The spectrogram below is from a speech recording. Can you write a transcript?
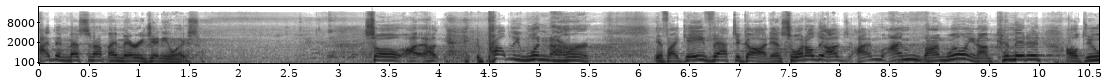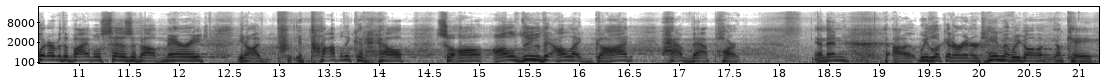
I've been messing up my marriage anyways. So I, I, it probably wouldn't hurt if I gave that to God. And so what I'll do, i am I'm, I'm, I'm willing, I'm committed. I'll do whatever the Bible says about marriage. You know, I, it probably could help. So I'll, I'll do that. I'll let God have that part. And then uh, we look at our entertainment, we go, okay,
